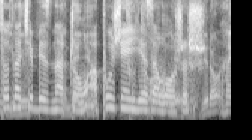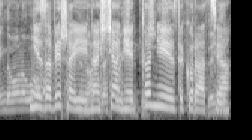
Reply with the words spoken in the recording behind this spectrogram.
co dla ciebie znaczą, a później je założysz. Nie zawieszaj jej na ścianie, to nie jest dekoracja.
